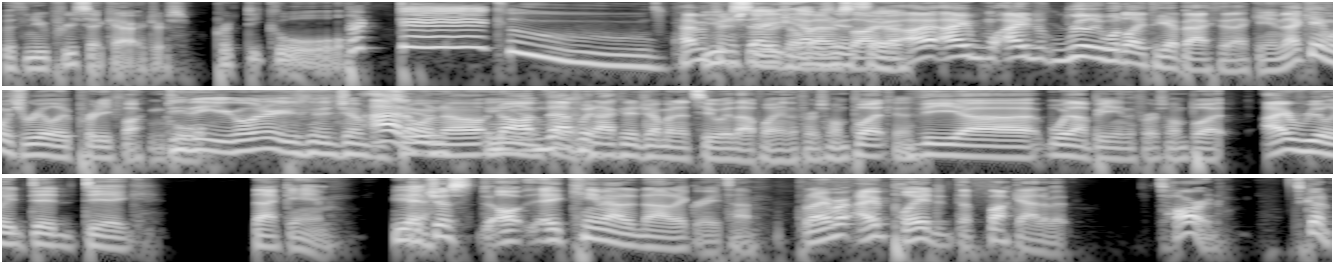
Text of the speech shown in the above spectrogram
with new preset characters. Pretty cool. Pretty cool. Haven't You finished the original I was Banner gonna Saga. say, I, I I really would like to get back to that game. That game was really pretty fucking Do cool. you think you're going, or are you just going to jump? I don't know. No, I'm definitely not going to jump into two without playing the first one, but the uh, without beating the first one. But I really did dig that game. Yeah. It just oh, it came out at not a great time, but I remember, I played it the fuck out of it. It's hard. It's good.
